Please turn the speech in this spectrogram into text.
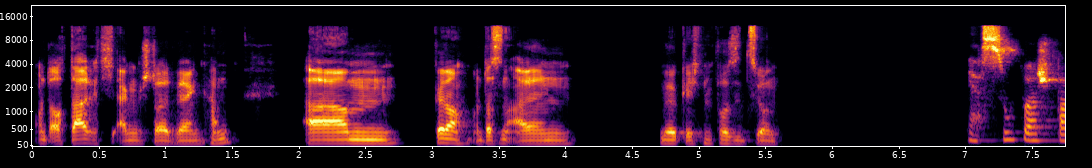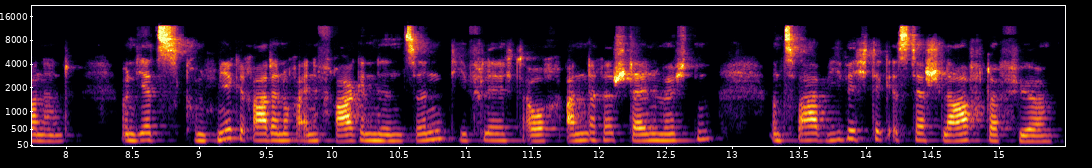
und auch da richtig angesteuert werden kann. Ähm, genau, und das in allen möglichen Positionen. Ja, super spannend. Und jetzt kommt mir gerade noch eine Frage in den Sinn, die vielleicht auch andere stellen möchten. Und zwar, wie wichtig ist der Schlaf dafür?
